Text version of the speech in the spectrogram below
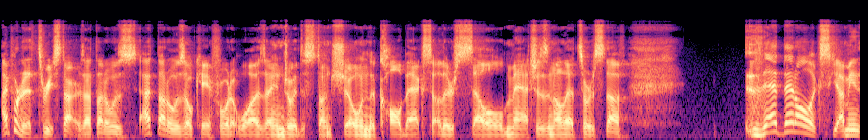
I put it at three stars. I thought it was I thought it was okay for what it was. I enjoyed the stunt show and the callbacks to other cell matches and all that sort of stuff that that all excuse. I mean,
